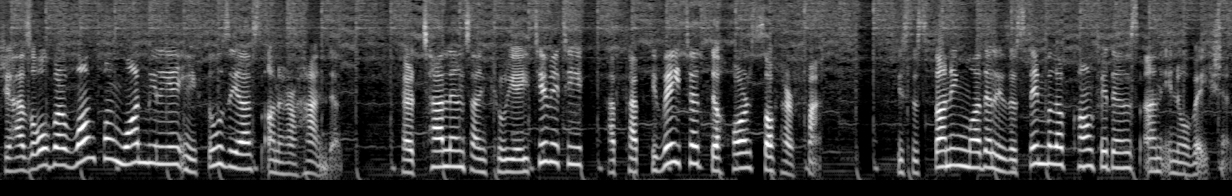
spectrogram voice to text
she has over 1.1 million enthusiasts on her handle. Her talents and creativity have captivated the hearts of her fans. This stunning model is a symbol of confidence and innovation.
